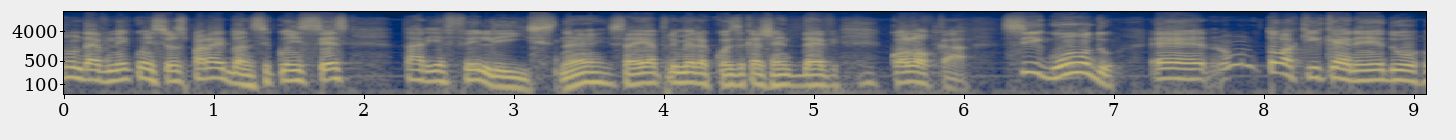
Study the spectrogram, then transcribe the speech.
não deve nem conhecer os paraibanos. Se conhecesse, estaria feliz, né? Isso aí é a primeira coisa que a gente deve colocar. Segundo, é, não estou aqui querendo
